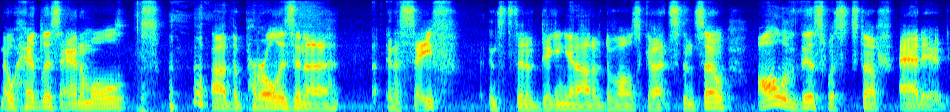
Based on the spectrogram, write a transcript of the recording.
no headless animals. Uh, the pearl is in a in a safe instead of digging it out of Duvall's guts, and so all of this was stuff added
